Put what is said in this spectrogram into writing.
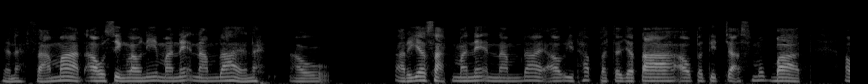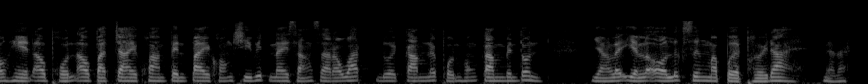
เดี๋ยนะสามารถเอาสิ่งเหล่านี้มาแนะนำได้นะเอาอริยสัจมาแนะนำได้ เอาอิทัปปัจจยตา เอาปฏิจจสมุปบาท เอาเหตุเอาผลเอาปัจจัยความเป็นไปของชีวิตในสังสารวัฏโดยกรรมและผลของกรรมเป็นต้นอย่างละเอียดละออลึกซึ้งมาเปิดเผยได้เนี่ยนะ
